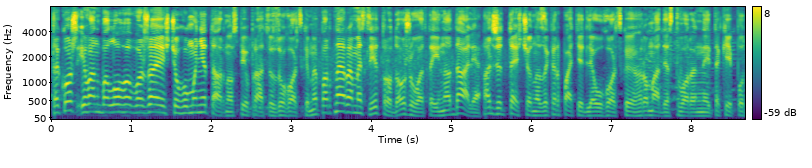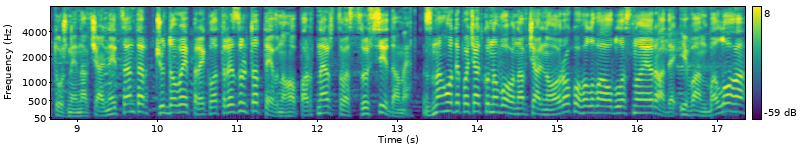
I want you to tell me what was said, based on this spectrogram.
Також Іван Балога вважає, що гуманітарну співпрацю з угорськими партнерами слід продовжувати і надалі, адже те, що на Закарпатті для угорської громади створений такий потужний навчальний центр, чудовий приклад результативного партнерства з сусідами. З нагоди початку нового навчального року голова обласної ради Іван Балога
